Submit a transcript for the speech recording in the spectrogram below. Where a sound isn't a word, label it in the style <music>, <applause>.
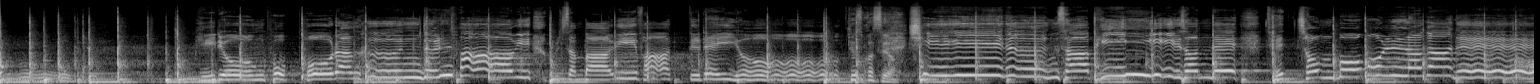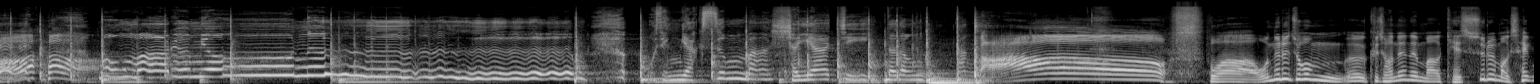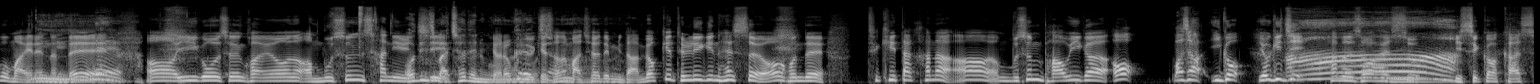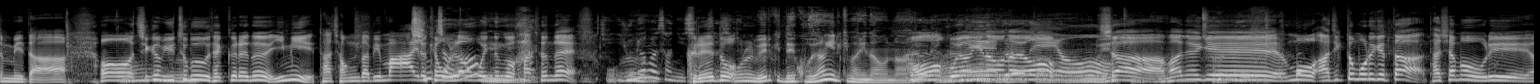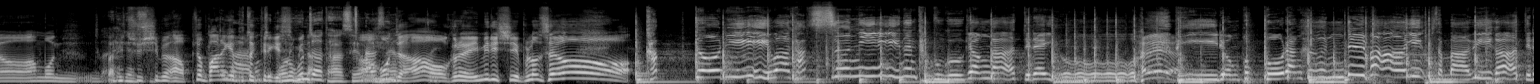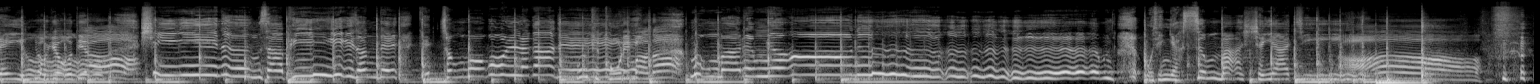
비룡포포랑 흔들바위 울산바위 봤더래요. 계속하세요. 신흥사 비전대 대천봉 올라가네 아하. 목마르면 약수 마셔야지 떠덩땅 아, 와 오늘은 조금 그 전에는 막 개수를 막 세고 막 이랬는데 네. 어 이곳은 과연 어, 무슨 산일지 어딘지 맞춰야 되는 거구나. 여러분들께서는 그렇죠. 맞춰야 됩니다. 몇 개 들리긴 했어요. 근데 특히 딱 하나 아 무슨 바위가 어 맞아 이거 여기지 아. 하면서 할 수 있을 것 같습니다. 어 지금 유튜브 댓글에는 이미 다 정답이 막 이렇게 진짜요? 올라오고 있는 것 예. 같은데 유명한 산이 있어요 그래도 오늘 왜 이렇게 내 고향이 이렇게 많이 나오나? 어, 고양이 네, 나오나요? 그러네요. 자, 만약에 뭐 아직도 모르겠다. 다시 한번 우리 어 한번 해 주시면 아, 좀 빠르게 아, 부탁드리겠습니다. 오늘 혼자 다 하세요? 아, 혼자. 아, 어, 그래. 이미리 씨 불러 주세요. 갑 돌이와 갑순이는 단풍 구경 갔더래요 해. 비룡 폭포랑 흔들바위 우산바위 갔더래요 여기 어디야? 신흥사 비전대 대청봉 올라가네 왜 이렇게 돌이 많아? 오색약수 마셔야지 아.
